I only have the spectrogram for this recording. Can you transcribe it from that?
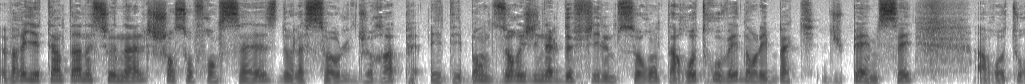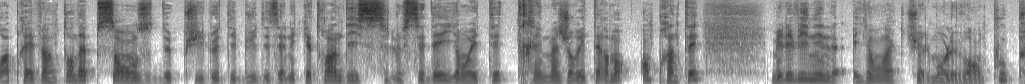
Variété internationale, chansons françaises, de la soul, du rap et des bandes originales de films seront à retrouver dans les bacs du PMC. Un retour après 20 ans d'absence depuis le début des années 90, le CD ayant été très majoritairement emprunté. Mais les vinyles ayant actuellement le vent en poupe,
